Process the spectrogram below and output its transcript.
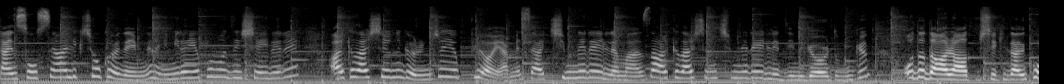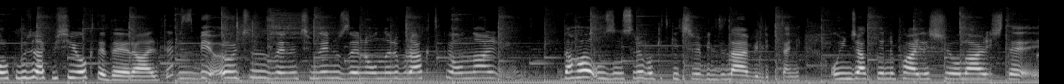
Yani sosyallik çok önemli. Hani Mira yapamadığı şeyleri arkadaşlarını görünce yapıyor. Yani mesela çimleri ellemezdi. Arkadaşlarının çimleri ellediğini gördü bugün. O da daha rahat bir şekilde hani korkulacak bir şey yok dedi herhalde. Biz bir örtünün üzerine, çimlerin üzerine onları bıraktık ve onlar daha uzun süre vakit geçirebildiler birlikte. Hani oyuncaklarını paylaşıyorlar, işte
